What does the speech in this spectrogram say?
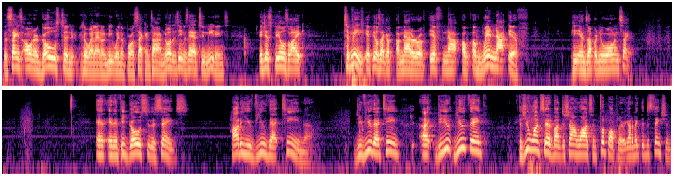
The Saints owner goes to, to Atlanta to meet with him for a second time. No other team has had two meetings. It just feels like, to me, it feels like a, a matter of if not, of, of when, not if, he ends up a New Orleans Saint. And, and if he goes to the Saints, how do you view that team now? Do you view that team? Uh, do you do you think? Because you once said about Deshaun Watson, football player. You got to make the distinction.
